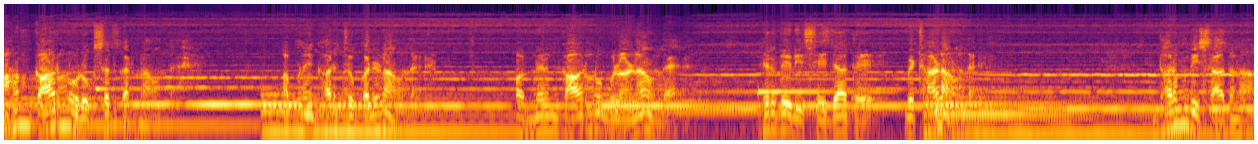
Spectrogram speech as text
ਅਹੰਕਾਰ ਨੂੰ ਰੁਖਸਤ ਕਰਨਾ ਹੁੰਦਾ ਹੈ। ਆਪਣੇ ਘਰ ਚੋਂ ਕੱਢਣਾ ਹੁੰਦਾ ਹੈ ਔਰ ਨਿਰੰਕਾਰ ਨੂੰ ਬੁਲਾਉਣਾ ਹੁੰਦਾ ਹੈ। ਹਿਰਦੇ ਦੀ ਸੇਜਾ ਤੇ ਬਿਠਾਣਾ ਹੁੰਦਾ ਹੈ। ਧਰਮ ਦੀ ਸਾਧਨਾ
